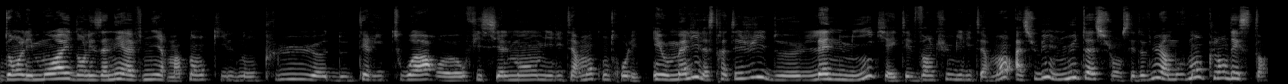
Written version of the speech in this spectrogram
dans les mois et dans les années à venir, maintenant qu'ils n'ont plus euh, de territoire euh, officiellement, militairement contrôlé. Et au Mali, la stratégie de l'ennemi, qui a été vaincu militairement, a subi une mutation. C'est devenu un mouvement clandestin.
